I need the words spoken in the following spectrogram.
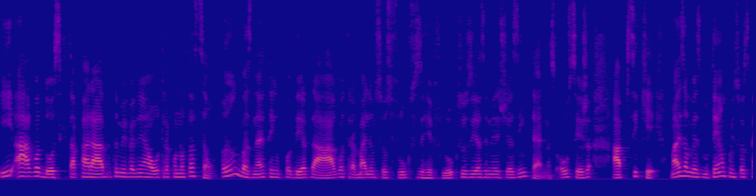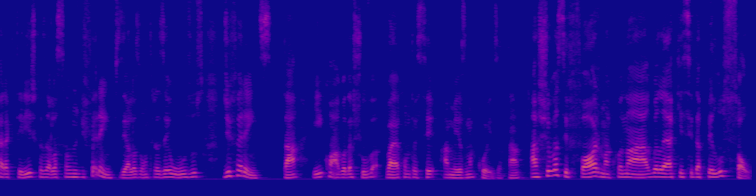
E a água doce que está parada também vai ganhar outra conotação. Ambas né, têm o poder da água, trabalham seus fluxos e refluxos e as energias internas, ou seja, a psique. Mas ao mesmo tempo, em suas características, elas são diferentes e elas vão trazer usos diferentes tá? E com a água da chuva vai acontecer a mesma coisa, tá? A chuva se forma quando a água é aquecida pelo sol.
